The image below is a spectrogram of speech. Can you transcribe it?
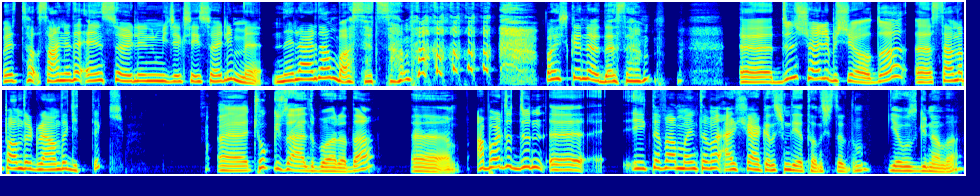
böyle ta- sahnede en söylenilmeyecek şeyi söyleyeyim mi? Nelerden bahsetsem? Başka ne desem? Ee, dün şöyle bir şey oldu. Ee, Stand Up Underground'a gittik. Ee, çok güzeldi bu arada. Ee, ha, bu arada dün e, ilk defa manitamı erkek arkadaşım diye tanıştırdım. Yavuz Günal'ı.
